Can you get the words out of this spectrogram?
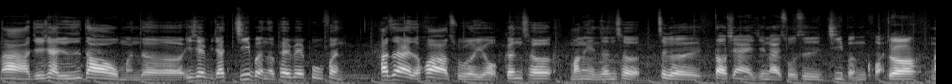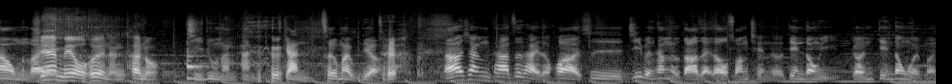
那接下来就是到我们的一些比较基本的配备部分。它这台的话，除了有跟车、盲点侦测，这个到现在已经来说是基本款。对啊，那我们来现在没有会很难看哦。极度难看，干车卖不掉。对啊，然后像它这台的话，是基本上有搭载到双前的电动椅跟电动尾门，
